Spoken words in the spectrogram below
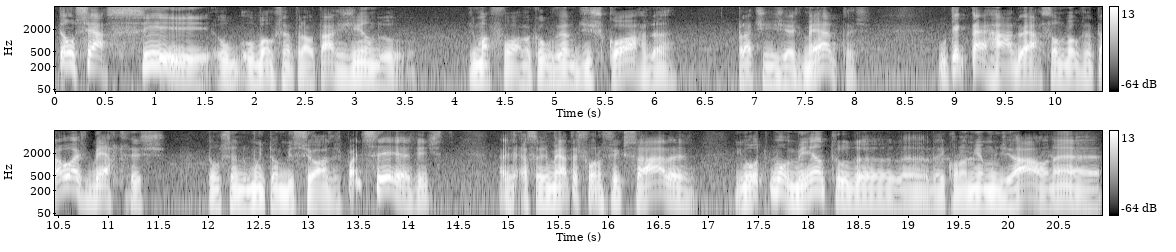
Então, se assim o, o Banco Central está agindo de uma forma que o governo discorda para atingir as metas, o que está errado? É a ação do Banco Central ou as metas estão sendo muito ambiciosas? Pode ser, a gente, essas metas foram fixadas em outro momento da, da, da economia mundial, né?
